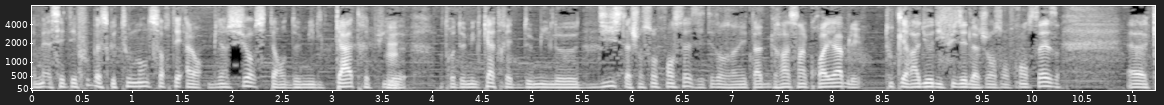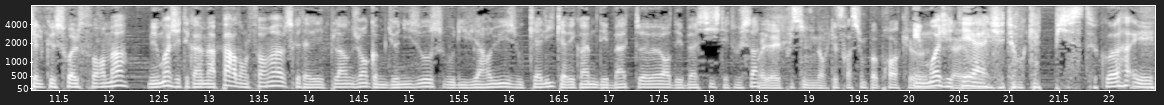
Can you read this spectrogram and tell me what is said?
Et mais c'était fou parce que tout le monde sortait. Alors bien sûr, c'était en 2004 et puis Mm. euh, entre 2004 et 2010, la chanson française était dans un état de grâce incroyable et toutes les radios diffusaient de la chanson française. Euh, quel que soit le format. Mais moi, j'étais quand même à part dans le format parce que t'avais plein de gens comme Dionysos ou Olivier Ruiz ou Cali qui avaient quand même des batteurs, des bassistes et tout ça. Ouais, il y avait plus une orchestration pop rock. Et euh, moi j'étais j'étais en quatre pistes quoi et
